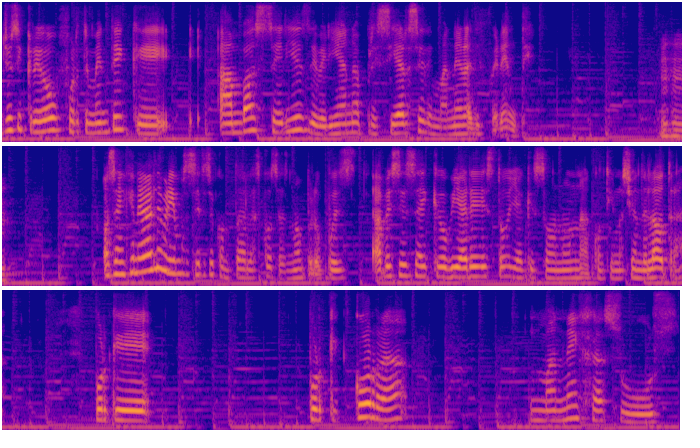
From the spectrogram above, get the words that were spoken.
yo sí creo fuertemente que ambas series deberían apreciarse de manera diferente. O sea, en general deberíamos hacer eso con todas las cosas, ¿no? Pero pues a veces hay que obviar esto ya que son una continuación de la otra. Porque. Porque Korra maneja sus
